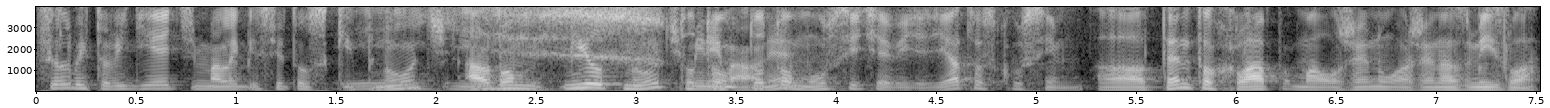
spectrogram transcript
chcel by to vidieť, mali by ste to skipnúť Ježiš. alebo mutnúť Toto, minimálne. toto musíte vidieť. Ja to skúsim. Uh, tento chlap mal ženu a žena zmizla.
